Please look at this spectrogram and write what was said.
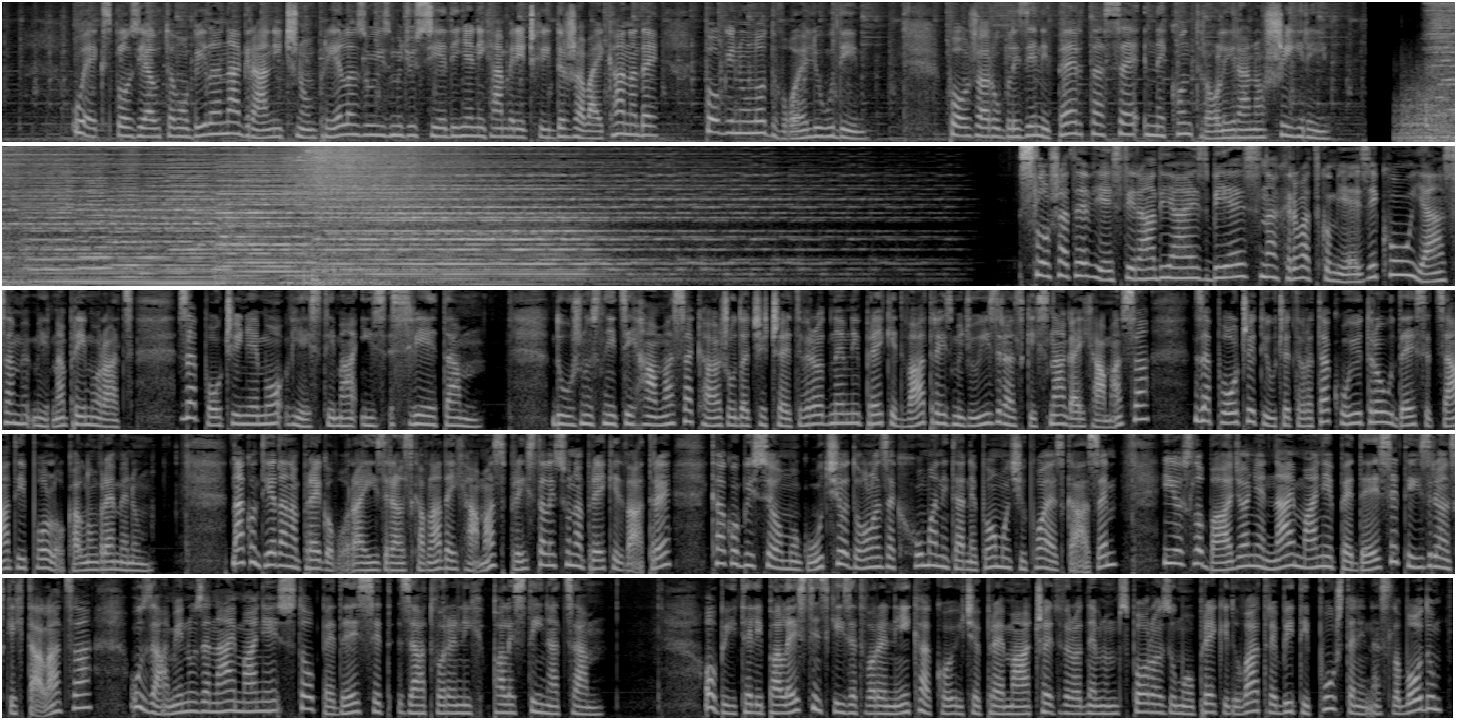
U eksploziji automobila na graničnom prijelazu između Sjedinjenih američkih država i Kanade poginulo dvoje ljudi. Požar u blizini Perta se nekontrolirano širi. Slušate vijesti radija SBS na hrvatskom jeziku, ja sam Mirna Primorac. Započinjemo vijestima iz svijeta. Dužnosnici Hamasa kažu da će četverodnevni prekid vatre između izraelskih snaga i Hamasa započeti u četvrtak ujutro u 10 sati po lokalnom vremenu. Nakon tjedana pregovora, izraelska vlada i Hamas pristali su na prekid vatre kako bi se omogućio dolazak humanitarne pomoći u pojas Gaze i oslobađanje najmanje 50 izraelskih talaca u zamjenu za najmanje 150 zatvorenih palestinaca. Obitelji palestinskih zatvorenika koji će prema četverodnevnom sporazumu o prekidu vatre biti pušteni na slobodu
